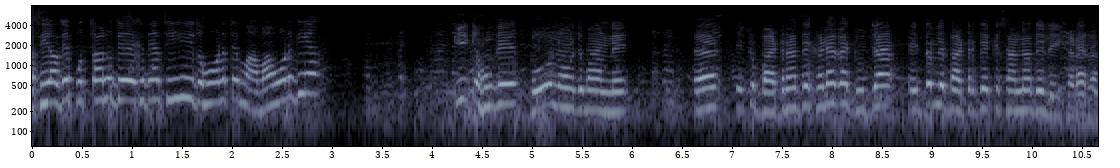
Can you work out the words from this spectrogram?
ਅਸੀਂ ਆਪਦੇ ਪੁੱਤਾਂ ਨੂੰ ਦੇਖਦੇ ਹਾਂ ਸ਼ਹੀਦ ਹੋਣ ਤੇ ਮਾਵਾਂ ਹੋਣਗੀਆਂ। ਕੀ ਕਹੋਗੇ ਦੋ ਨੌਜਵਾਨ ਨੇ ਇੱਕ ਬਾਰਡਰਾਂ ਤੇ ਖੜਾ ਗਾ ਦੂਜਾ ਇਧਰਲੇ ਬਾਰਡਰ ਤੇ ਕਿਸਾਨਾਂ ਦੇ ਲਈ ਖੜਾ ਗਾ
